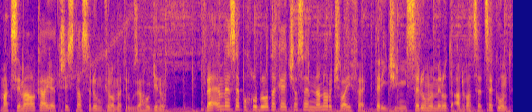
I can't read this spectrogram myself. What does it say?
Maximálka je 307 km za hodinu. BMW se pochlubilo také časem na Nordschleife, který činí 7 minut a 20 sekund,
